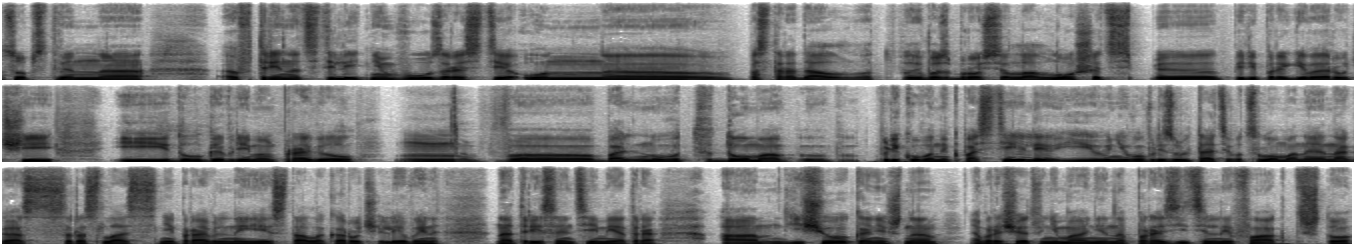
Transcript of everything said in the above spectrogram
собственно, в 13-летнем возрасте он э, пострадал, его сбросила лошадь, э, перепрыгивая ручей, и долгое время он провел в, ну, вот дома э, прикованный к постели, и у него в результате вот сломанная нога срослась неправильно и стала короче левой на 3 сантиметра. А еще, конечно, обращают внимание на поразительный факт, что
